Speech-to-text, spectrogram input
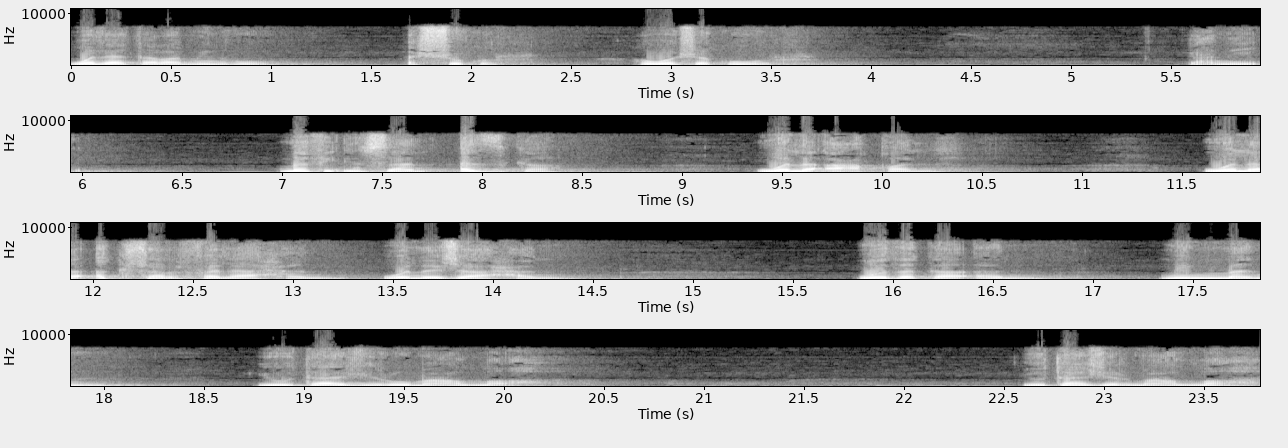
ولا ترى منه الشكر هو شكور. يعني ما في إنسان أذكى ولا أعقل ولا أكثر فلاحاً ونجاحاً وذكاء ممن يتاجر مع الله. يتاجر مع الله.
